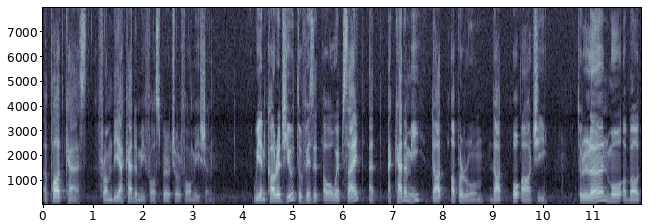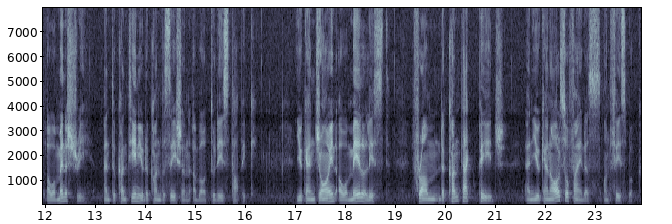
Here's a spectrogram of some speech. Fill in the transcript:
a podcast from the Academy for Spiritual Formation. We encourage you to visit our website at academy.upperroom.org to learn more about our ministry and to continue the conversation about today's topic. You can join our mail list from the contact page, and you can also find us on Facebook.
